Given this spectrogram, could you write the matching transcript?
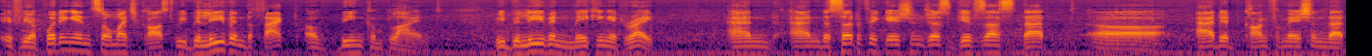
if we are putting in so much cost, we believe in the fact of being compliant. We believe in making it right. And, and the certification just gives us that uh, added confirmation that,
